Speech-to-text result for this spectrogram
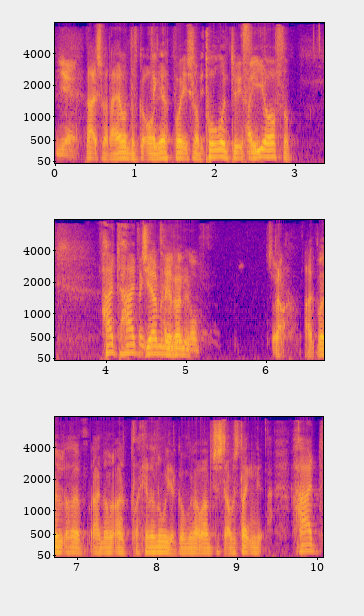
Yeah. That's where Ireland have got all think their points from. Poland took three off them. Had had I think the Germany run. of- Sorry. Nah, I, I, I know, I, I kind of know where you're going with that. I'm just, I was thinking, had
